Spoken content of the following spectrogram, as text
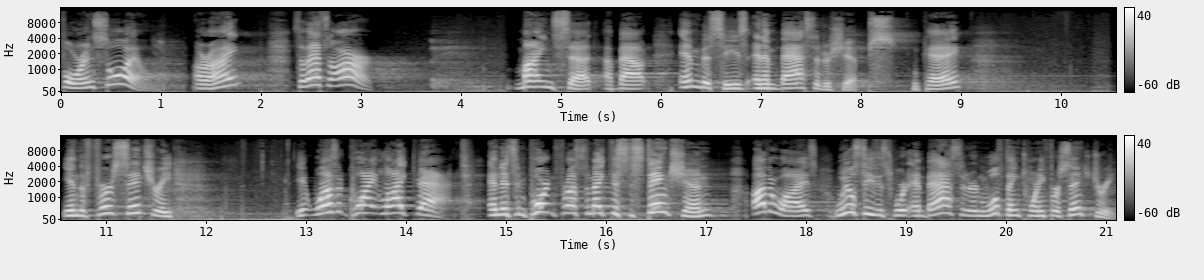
foreign soil. All right? So that's our mindset about embassies and ambassadorships. Okay? In the first century, it wasn't quite like that. And it's important for us to make this distinction. Otherwise, we'll see this word ambassador and we'll think 21st century.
